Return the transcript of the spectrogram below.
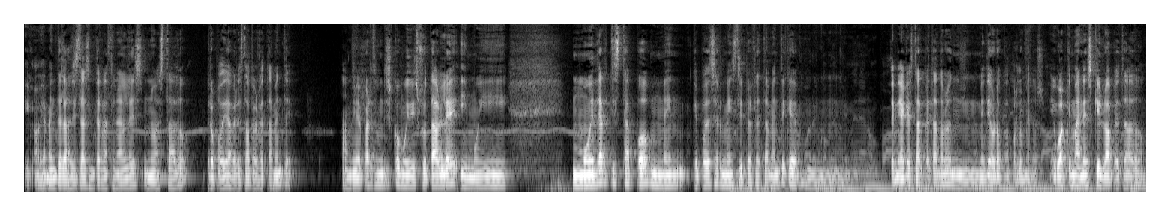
y obviamente en las listas internacionales no ha estado, pero podía haber estado perfectamente. A mí me parece un disco muy disfrutable y muy, muy de artista pop main- que puede ser mainstream perfectamente que mm, tenía que estar petándolo en media Europa por lo menos. Igual que Maneskin lo ha petado.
